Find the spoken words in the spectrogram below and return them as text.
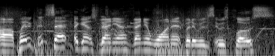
Uh, played a good set against Venya. Venya won it, but it was it was close.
